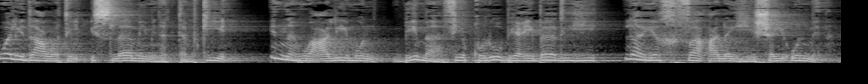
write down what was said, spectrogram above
ولدعوة الإسلام من التمكين. إنه عليم بما في قلوب عباده لا يخفى عليه شيء منه.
